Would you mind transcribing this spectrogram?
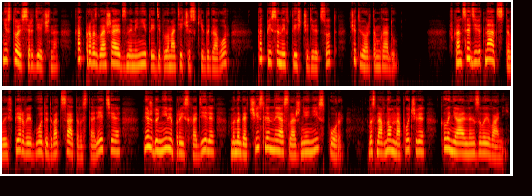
не столь сердечно, как провозглашает знаменитый дипломатический договор, подписанный в 1904 году. В конце XIX и в первые годы XX столетия между ними происходили многочисленные осложнения и споры, в основном на почве колониальных завоеваний.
